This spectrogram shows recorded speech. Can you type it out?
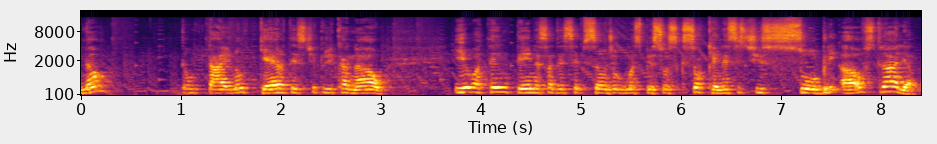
Não? Então tá, eu não quero ter esse tipo de canal. Eu até entendo essa decepção de algumas pessoas que só querem assistir sobre a Austrália.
